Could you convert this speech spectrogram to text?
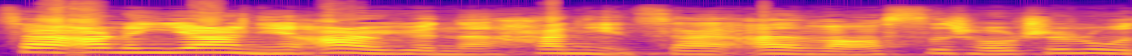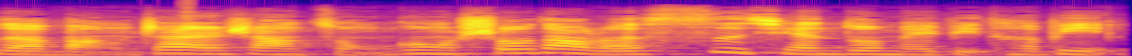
在二零一二年二月呢哈尼在暗网丝绸之路的网站上总共收到了四千多枚比特币，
